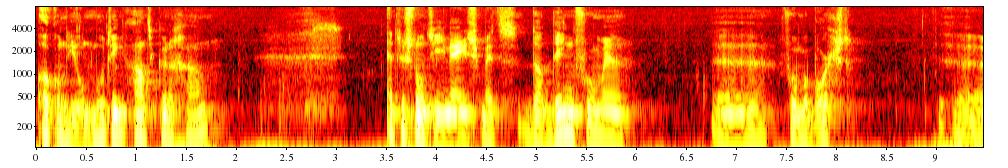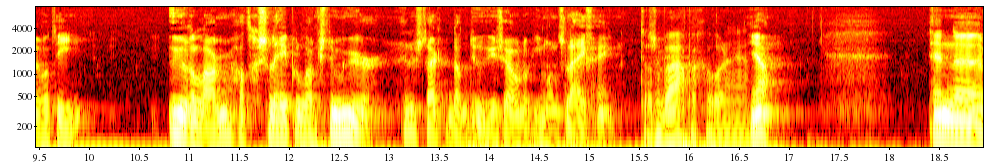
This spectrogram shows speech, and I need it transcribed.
ook om die ontmoeting aan te kunnen gaan. En toen stond hij ineens met dat ding voor, me, voor mijn borst. wat hij urenlang had geslepen langs de muur. Dus daar, dat duw je zo door iemands lijf heen. Het was een wapen geworden, ja. Ja. En uh,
